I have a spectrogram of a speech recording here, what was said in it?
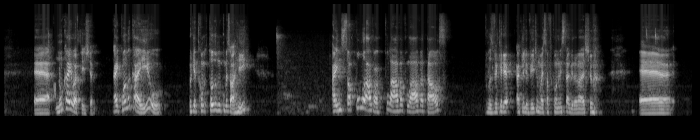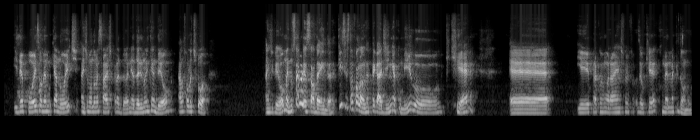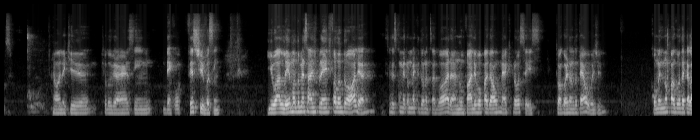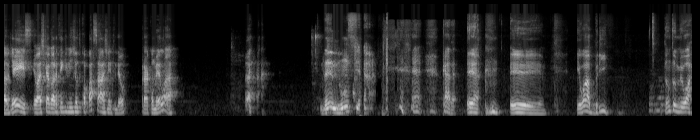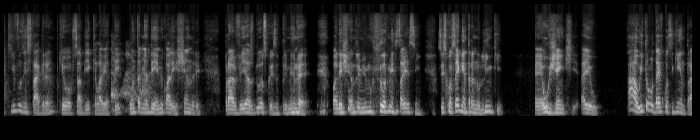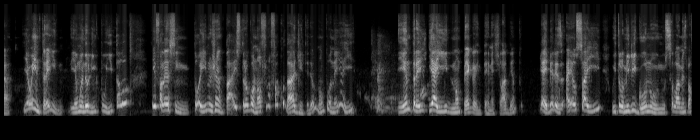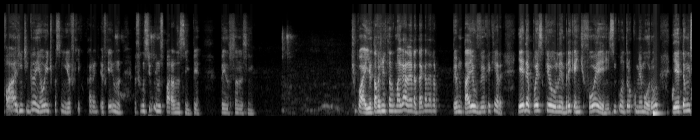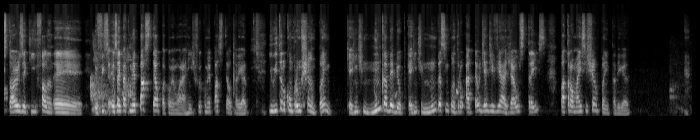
É, não caiu a ficha. Aí quando caiu, porque todo mundo começou a rir, a gente só pulava, pulava, pulava, tal. Inclusive aquele, aquele vídeo, mas só ficou no Instagram, acho. É, e depois eu lembro que à noite a gente mandou mensagem pra Dani, a Dani não entendeu. Ela falou, tipo, a gente ganhou, mas não sabe o resultado ainda. O que vocês estão falando? É pegadinha comigo? O que, que é? é? E para comemorar, a gente vai fazer o quê? Comer no McDonald's. Olha que, que lugar, assim, bem festivo, assim. E o Ale mandou mensagem pra gente falando: olha, vocês comeram no McDonald's agora, no vale eu vou pagar um Mac para vocês. Tô aguardando até hoje. Como ele não pagou daquela vez, eu acho que agora tem que vir junto com a passagem, entendeu? Para comer lá. Denúncia. Cara, é, é, eu abri tanto o meu arquivo do Instagram, que eu sabia que lá ia ter, quanto a minha DM com o Alexandre, para ver as duas coisas. Primeiro é, o Alexandre me mandou uma mensagem assim: vocês conseguem entrar no link? É urgente. Aí eu, ah, o Ítalo deve conseguir entrar. E eu entrei e eu mandei o link pro Ítalo e falei assim: tô indo jantar estrogonofe na faculdade, entendeu? Não tô nem aí. E entrei, e aí não pega a internet lá dentro. E aí, beleza. Aí eu saí, o Ítalo me ligou no, no celular mesmo pra falar, ah, a gente ganhou, e tipo assim, eu fiquei com cara. Eu fiquei, eu fiquei uns 5 minutos parados assim, pensando assim. Tipo, aí eu tava jantando com uma galera, até a galera perguntar e eu ver o que que era. E aí depois que eu lembrei que a gente foi, a gente se encontrou, comemorou, e aí tem um stories aqui falando, é, eu, fiz, eu saí para comer pastel para comemorar, a gente foi comer pastel, tá ligado? E o Ítalo comprou um champanhe que a gente nunca bebeu, porque a gente nunca se encontrou até o dia de viajar os três para tomar esse champanhe, tá ligado?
